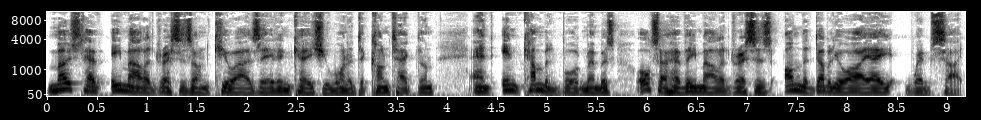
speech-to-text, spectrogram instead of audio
Most have email addresses on QRZ in case you wanted to contact them, and incumbent board members also have email addresses on the WIA website.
